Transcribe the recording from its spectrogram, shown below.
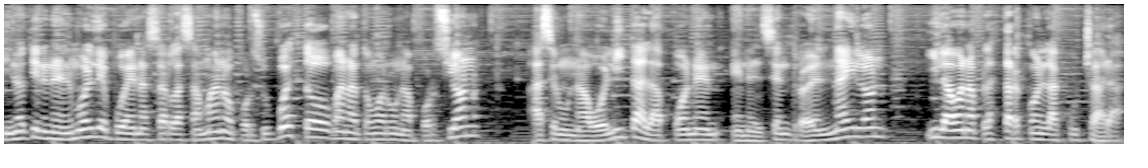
Si no tienen el molde pueden hacerlas a mano por supuesto, van a tomar una porción, hacen una bolita, la ponen en el centro del nylon y la van a aplastar con la cuchara.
